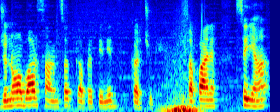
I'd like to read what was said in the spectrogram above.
जो नौ बार सांसद का प्रतिनिधित्व कर चुके हैं। सपा से यहाँ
